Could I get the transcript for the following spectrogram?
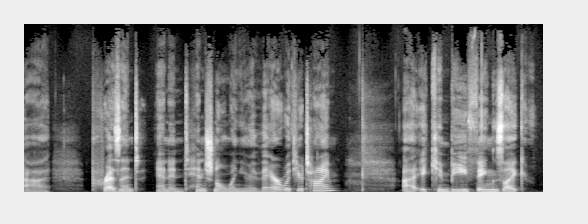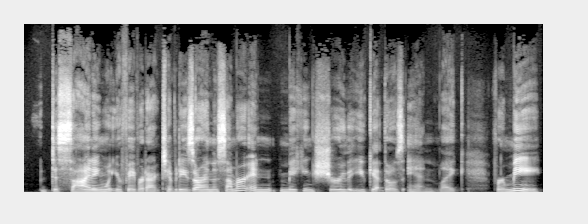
uh, present and intentional when you're there with your time. Uh, it can be things like deciding what your favorite activities are in the summer and making sure that you get those in. Like for me,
